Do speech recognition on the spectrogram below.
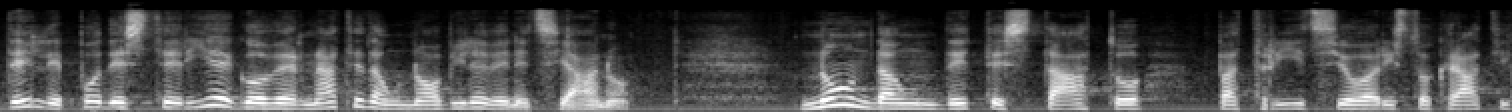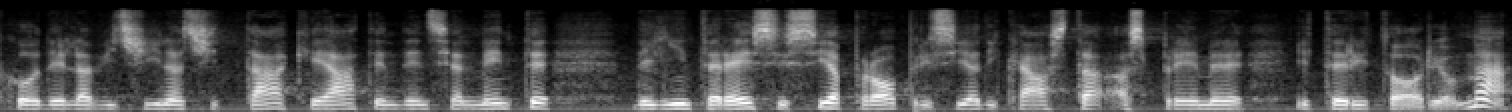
delle podesterie governate da un nobile veneziano, non da un detestato patrizio aristocratico della vicina città che ha tendenzialmente degli interessi sia propri sia di casta a spremere il territorio, ma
